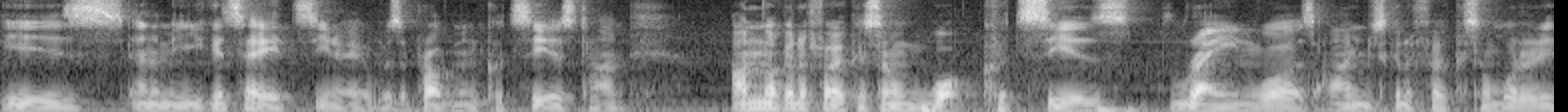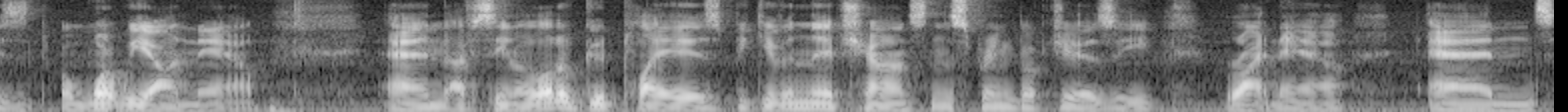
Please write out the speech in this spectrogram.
is, and I mean, you can say it's, you know, it was a problem in Coetzee's time. I'm not going to focus on what Coetzee's reign was. I'm just going to focus on what it is, on what we are now. And I've seen a lot of good players be given their chance in the Springbok jersey right now. And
